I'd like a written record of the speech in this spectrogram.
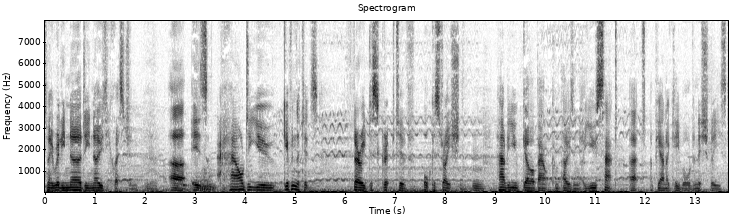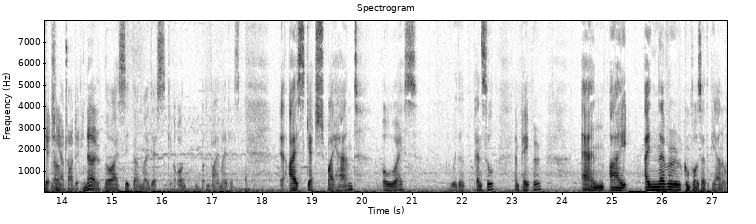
excuse me, really nerdy, nosy question uh, is how do you, given that it's very descriptive orchestration, how do you go about composing? Are you sat at a piano keyboard initially sketching No. out ideas? No. No, I sit on my desk, on by my desk. I sketch by hand, always, with a pencil and paper, and I I never compose at the piano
